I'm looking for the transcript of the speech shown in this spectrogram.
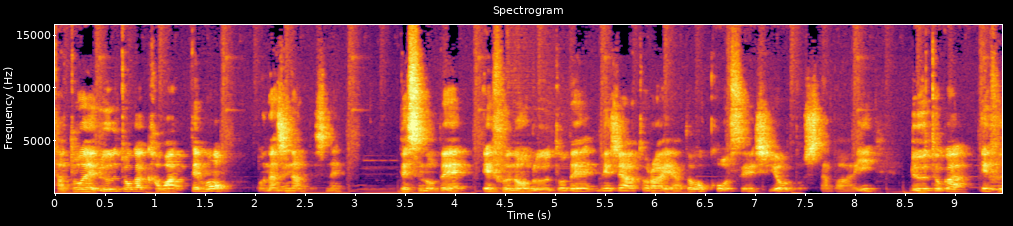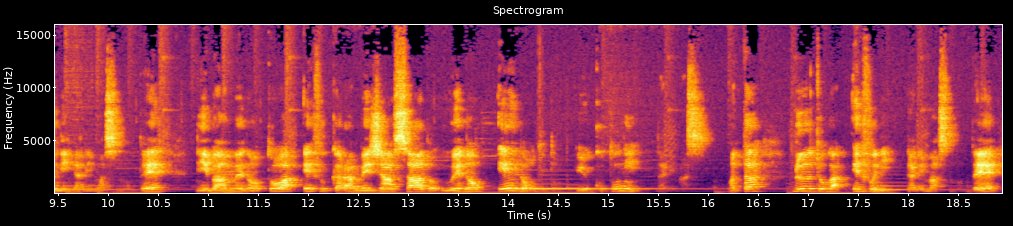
たとえルートが変わっても同じなんですね。ですので F のルートでメジャートライアドを構成しようとした場合ルートが F になりますので2番目の音は F からメジャーサード上の A の音ということになりますまたルートが F になりますので、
